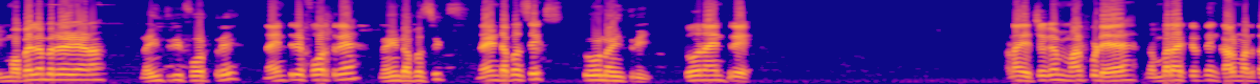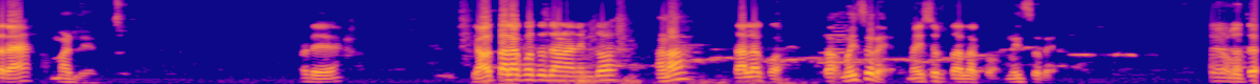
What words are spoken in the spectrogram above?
ನಿಮ್ ಮೊಬೈಲ್ ನಂಬರ್ ಹೇಳಿ ಅಣ್ಣ. Nine three four three. Nine three four three. Nine double six. Nine double six. Two nine three. Two nine three. ಅಣ್ಣ ಹೆಚ್ಚು ಕಮ್ಮಿ ಮಾಡ್ಕೊಡಿ. ನಂಬರ್ ಹಾಕಿರ್ತೀನಿ ಕಾಲ್ ಮಾಡ್ತಾರೆ. ಮಾಡ್ಲಿ. ನೋಡಿ ಯಾವ ತಾಲೂಕು ಬರ್ತದ ಅಣ್ಣ ನಿಮ್ದು? ಅಣ್ಣ? ತಾಲೂಕು. ತ- ಮೈಸೂರೇ. ಮೈಸೂರು ತಾಲೂಕು. ಮೈಸೂರೇ. ಜೊತೆ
